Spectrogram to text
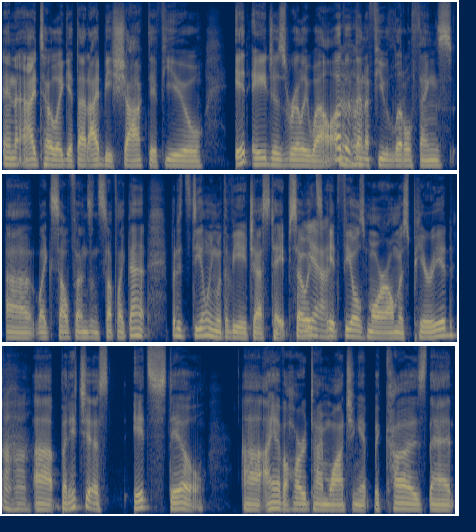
and I totally get that. I'd be shocked if you it ages really well, other Uh-huh. than a few little things uh, like cell phones and stuff like that. But it's dealing with a VHS tape, so it's Yeah. it feels more almost period. Uh-huh. Uh, but it just it's still. Uh, I have a hard time watching it because that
